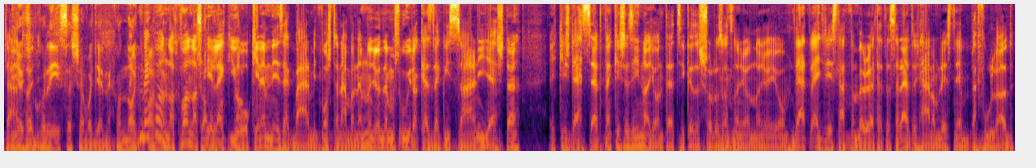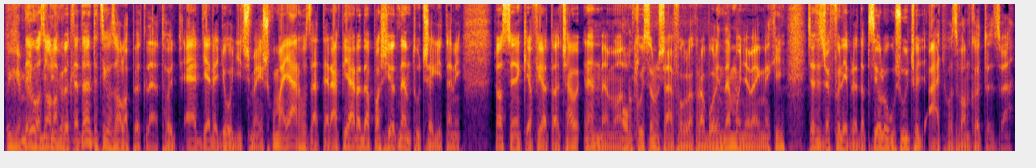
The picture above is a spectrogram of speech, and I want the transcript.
Tehát, és hogy... akkor részese vagy ennek a nagy Meg a vannak, vannak tényleg csapatnak. jók. Én nem nézek bármit, mostanában nem nagyon, de most újra kezdek visszaállni így este egy kis desszertnek, és ez így nagyon tetszik ez a sorozat, nagyon-nagyon jó. De hát egy részt láttam belőle, tehát aztán lehet, hogy három résznél befullad. Igen, de jó az mindig a- alapötlet, nagyon tetszik az alapötlet, hogy er, gyere, gyógyíts meg, és akkor már jár hozzá terápiára, de a pasi nem tud segíteni. És azt mondja ki a fiatal csáv, hogy rendben van, okay. akkor viszont most el foglak rabolni, nem mondja meg neki. És ez csak fölébred a pszichológus úgy, hogy ágyhoz van kötözve.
